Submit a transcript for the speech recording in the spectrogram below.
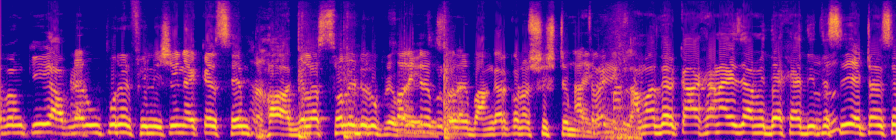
এবং কি আপনার উপরের ফিনিশিং একের সেম হ্যাঁ গ্লাস সলিডের উপরে ভাই, এর উপরে solid ভাঙার কোনো সিস্টেম নাই। আচ্ছা। আমাদের কারখানায় যে আমি দেখাই দিতেছি এটা হচ্ছে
